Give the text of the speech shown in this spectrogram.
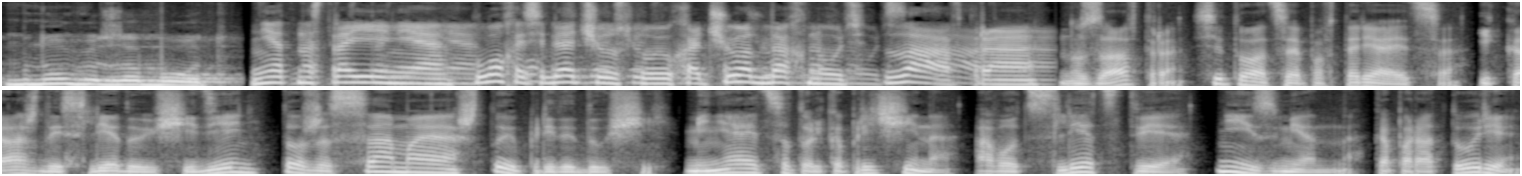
много забот. Нет настроения, плохо себя чувствую, хочу отдохнуть. Завтра. Но завтра ситуация повторяется, и каждый следующий день то же самое, что и предыдущий. Меняется только причина, а вот следствие неизменно. К аппаратуре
